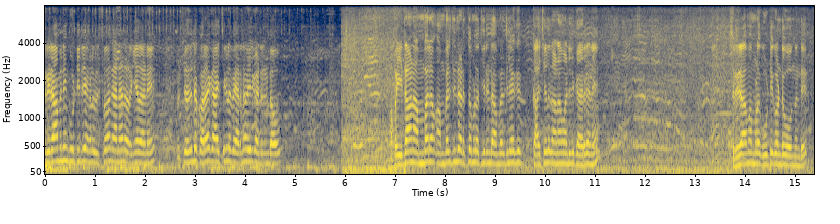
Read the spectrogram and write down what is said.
ശ്രീരാമനെയും കൂട്ടിയിട്ട് ഞങ്ങൾ ഉത്സവം കാണാൻ ഇറങ്ങിയതാണ്. ഉത്സവത്തിന്റെ കുറേ കാഴ്ചകൾ വരണ വഴിയിൽ കണ്ടിട്ടുണ്ടാവും. അപ്പോൾ ഇതാണ് അമ്പലം. അമ്പലത്തിന്റെ അടുത്ത് നമ്മൾ എത്തിയിട്ടുണ്ട്. അമ്പലത്തിലേക്ക് കാഴ്ചകൾ കാണാൻ വേണ്ടിയിട്ട് കയറുകയാണ്. ശ്രീരാമൻ നമ്മളെ കൂട്ടി പോകുന്നുണ്ട്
